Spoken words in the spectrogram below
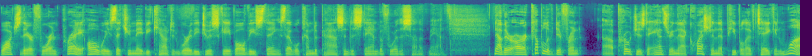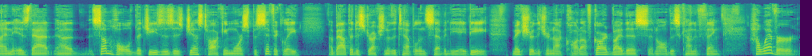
Watch therefore and pray always that you may be counted worthy to escape all these things that will come to pass and to stand before the Son of Man. Now, there are a couple of different uh, approaches to answering that question that people have taken. One is that uh, some hold that Jesus is just talking more specifically about the destruction of the temple in 70 AD. Make sure that you're not caught off guard by this and all this kind of thing. However,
